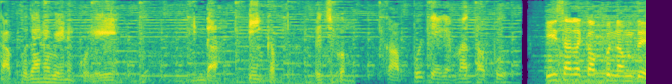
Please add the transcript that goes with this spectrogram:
கப்பு தானே வேணும் கோலி இந்தா டீ கப் வச்சுக்கோ. கப்பு கேட்கறதா தப்பு. ஈசான கப்பு நம்புது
